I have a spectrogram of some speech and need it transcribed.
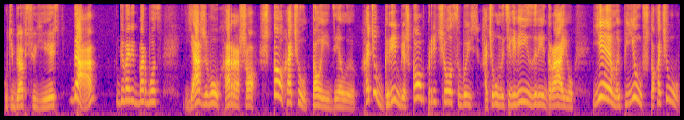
«У тебя все есть». «Да», — говорит Барбос, — «я живу хорошо. Что хочу, то и делаю. Хочу гребешком причесываюсь, хочу на телевизоре играю». Ем и пью, что хочу,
